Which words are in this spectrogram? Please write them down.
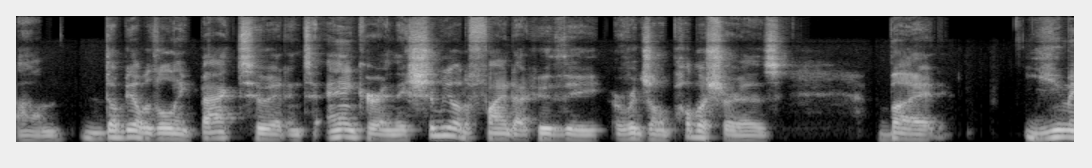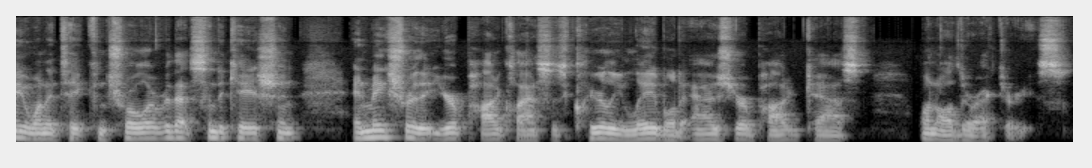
Um, they'll be able to link back to it into Anchor, and they should be able to find out who the original publisher is. But you may want to take control over that syndication and make sure that your podcast is clearly labeled as your podcast on all directories.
